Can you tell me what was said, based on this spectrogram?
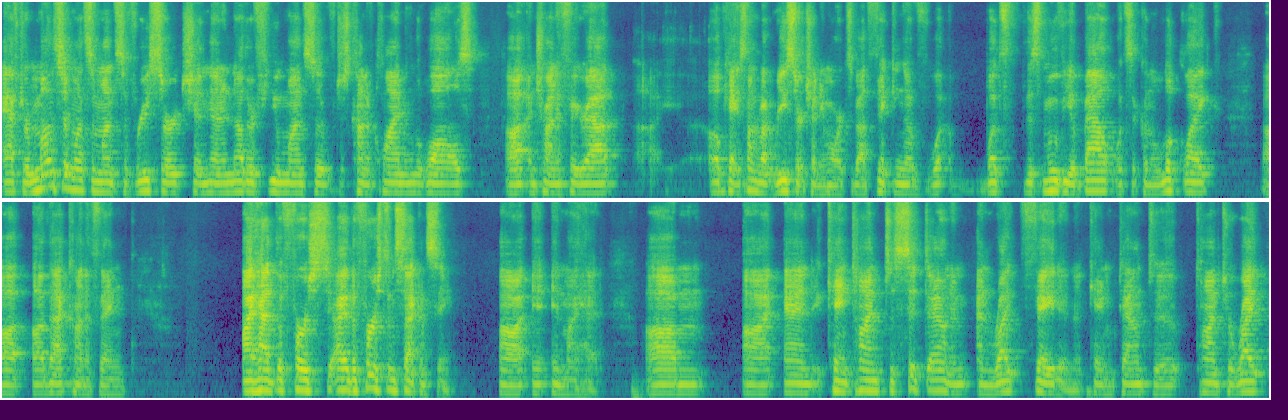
after months and months and months of research, and then another few months of just kind of climbing the walls uh, and trying to figure out. Uh, okay, it's not about research anymore. It's about thinking of what what's this movie about, what's it going to look like, uh, uh, that kind of thing. I had the first, I had the first and second scene uh, in, in, my head. Um, uh, and it came time to sit down and, and write Fade In. It came down to time to write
